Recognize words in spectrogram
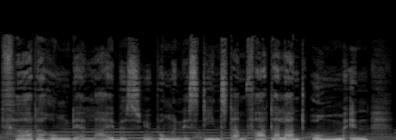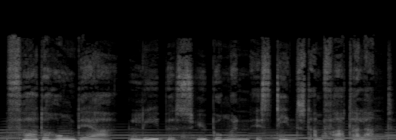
Förderung der Leibesübungen ist Dienst am Vaterland um in Förderung der Liebesübungen ist Dienst am Vaterland.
